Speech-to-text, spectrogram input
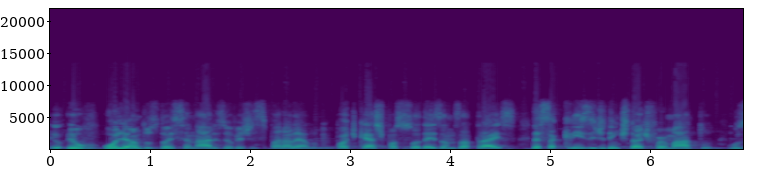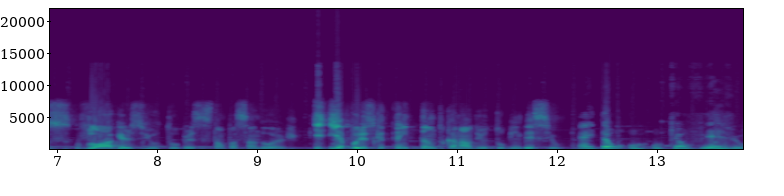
eu, eu- olhando os dois cenários, eu vejo esse paralelo. O podcast passou 10 anos atrás dessa crise de identidade de formato, os vloggers e youtubers estão passando hoje. E, e é por isso que tem tanto canal canal do YouTube imbecil. É, então, o, o que eu vejo,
